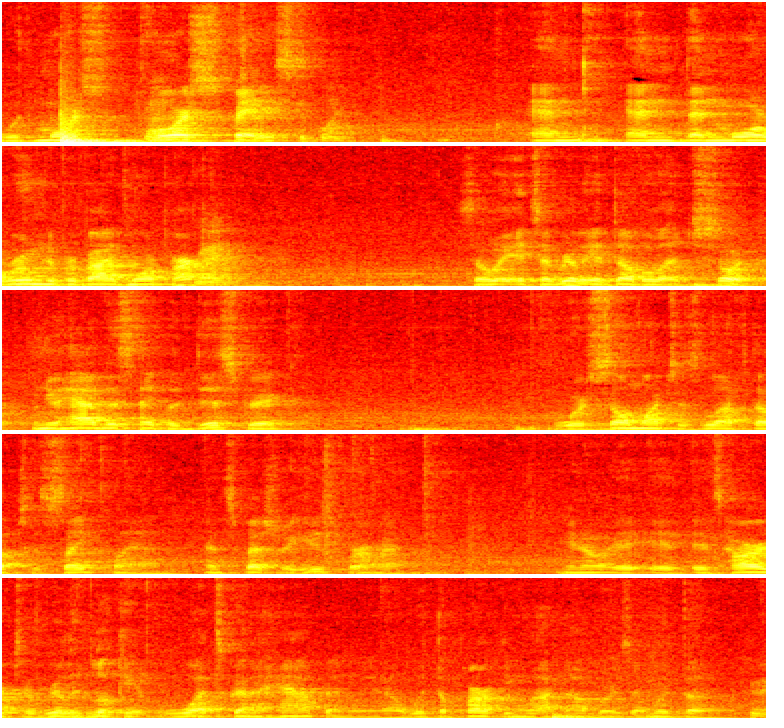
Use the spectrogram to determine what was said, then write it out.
with more s- floor Right. space Good point, and, and then more room to provide more parking. right, So it's a really a double-edged sword. When you have this type of district where so much is left up to site plan and special use permit, you know, it, it, it's hard to really look at what's gonna happen, you know, with the parking lot numbers and with the, right.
